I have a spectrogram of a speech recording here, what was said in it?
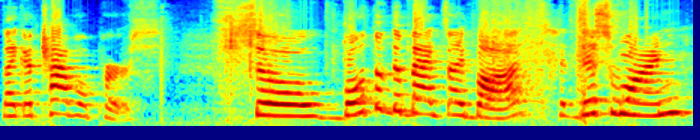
like a travel purse. So both of the bags I bought this one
